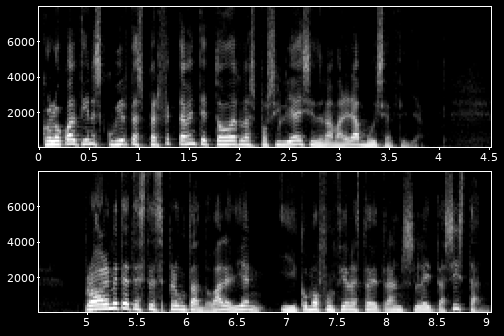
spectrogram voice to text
Con lo cual tienes cubiertas perfectamente todas las posibilidades y de una manera muy sencilla. Probablemente te estés preguntando, vale, bien, ¿y cómo funciona esto de Translate Assistant?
